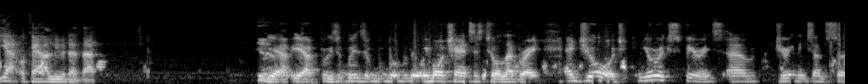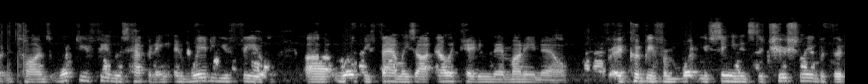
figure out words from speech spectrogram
Yeah, okay, I'll leave it at that. Yeah, yeah, yeah because there'll be more chances to elaborate. And George, in your experience um, during these uncertain times, what do you feel is happening, and where do you feel uh, wealthy families are allocating their money now? It could be from what you've seen institutionally, with the,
